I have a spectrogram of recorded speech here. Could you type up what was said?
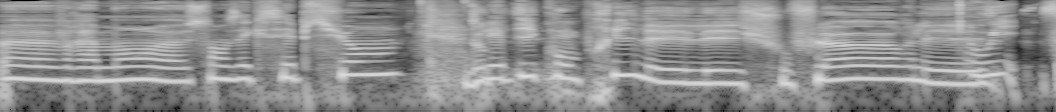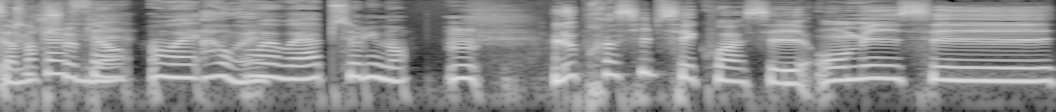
euh, vraiment euh, sans exception. Donc Les- y compris les, les choux-fleurs, les Oui, ça marche bien. Ouais, Ah ouais. ouais, ouais, absolument. Mm. Le principe c'est quoi? C'est on met ces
